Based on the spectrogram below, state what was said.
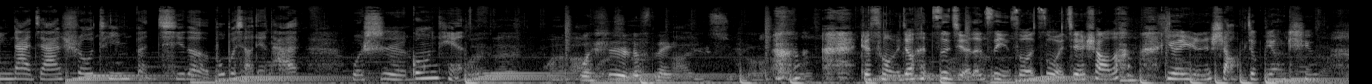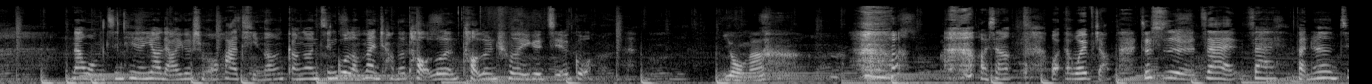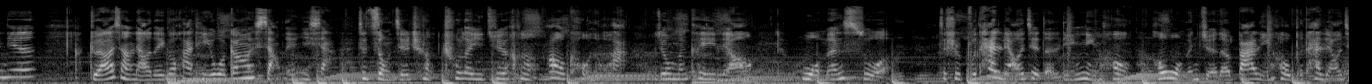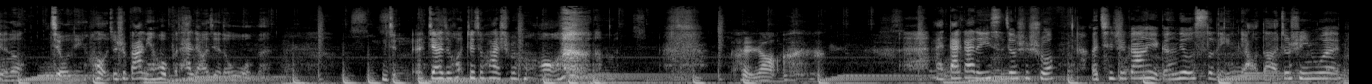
迎大家收听本期的波波小电台，我是宫田，我是 Lucy。这次我们就很自觉的自己做自我介绍了，因为人少就不用 Q。那我们今天要聊一个什么话题呢？刚刚经过了漫长的讨论，讨论出了一个结果。有吗？好像我我也不知道，就是在在，反正今天主要想聊的一个话题，我刚刚想了一下，就总结成出了一句很拗口的话。我觉得我们可以聊我们所就是不太了解的零零后和我们觉得八零后不太了解的九零后，就是八零后不太了解的我们。你这这句话这句话是不是很拗啊？很绕。哎，大概的意思就是说，呃，其实刚刚也跟六四零聊到，就是因为，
